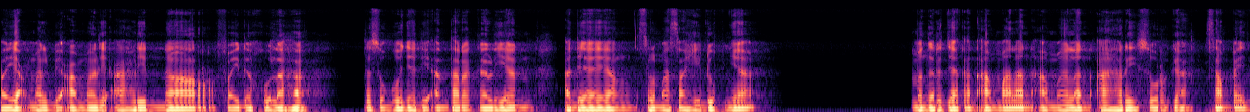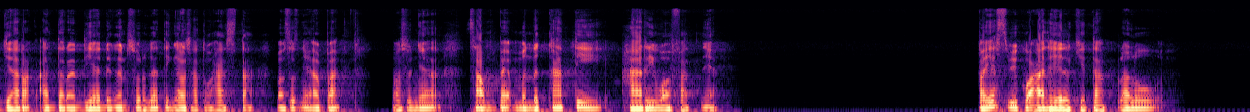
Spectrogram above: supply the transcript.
fa ya'mal bi amali ahli nar faidakhulaha sesungguhnya di antara kalian ada yang semasa hidupnya mengerjakan amalan-amalan ahli surga sampai jarak antara dia dengan surga tinggal satu hasta. Maksudnya apa? Maksudnya sampai mendekati hari wafatnya. Fayasbiku alihil kitab. Lalu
